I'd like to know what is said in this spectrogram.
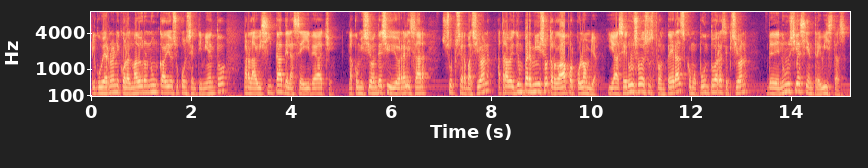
El gobierno de Nicolás Maduro nunca dio su consentimiento para la visita de la CIDH. La comisión decidió realizar su observación a través de un permiso otorgado por Colombia y hacer uso de sus fronteras como punto de recepción de denuncias y entrevistas,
